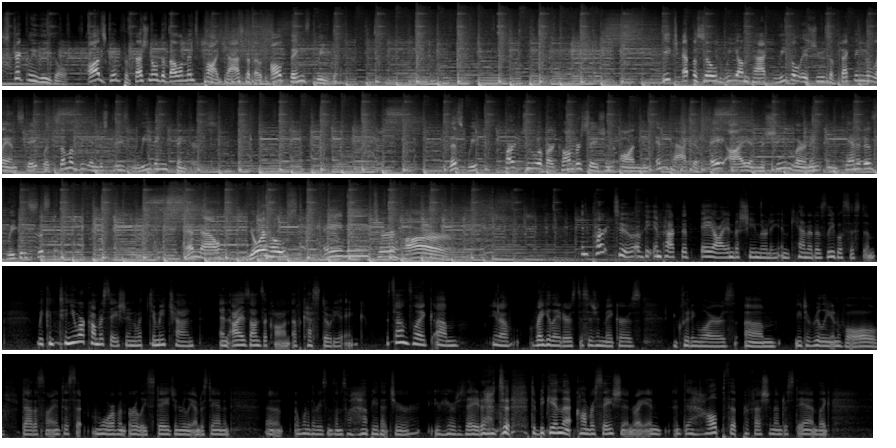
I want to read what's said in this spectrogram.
Strictly Legal, Osgoode Professional Development's podcast about all things legal. Each episode, we unpack legal issues affecting the landscape with some of the industry's leading thinkers. This week, part two of our conversation on the impact of AI and machine learning in Canada's legal system. And now, your host, Amy ter Haar. In part two of the impact of AI and machine learning in Canada's legal system, we continue our conversation with Jimmy Chan and Ayazhan Zhakhan of Castodia Inc. It sounds like, um, you know, regulators, decision makers, including lawyers, um, need to really involve data scientists at more of an early stage and really understand and and one of the reasons I'm so happy that you're you're here today to to, to begin that conversation, right, and, and to help the profession understand like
